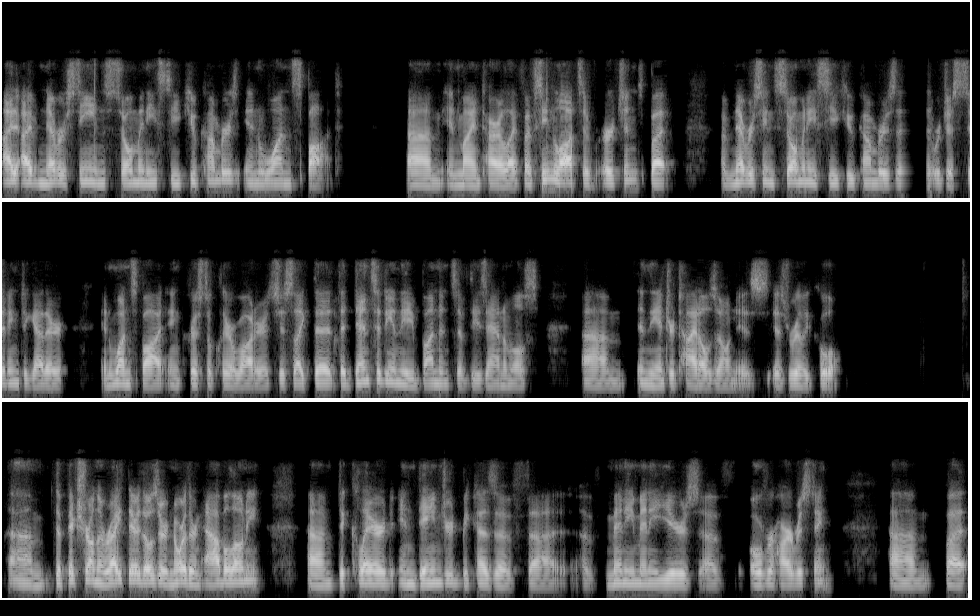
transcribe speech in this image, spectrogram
I, have never seen so many sea cucumbers in one spot um, in my entire life. I've seen lots of urchins, but I've never seen so many sea cucumbers that, that were just sitting together in one spot in crystal clear water. It's just like the, the density and the abundance of these animals um, in the intertidal zone is, is really cool. Um, the picture on the right there, those are northern abalone, um, declared endangered because of, uh, of many, many years of overharvesting. Um, but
